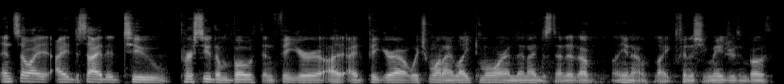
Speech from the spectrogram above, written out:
and so I, I decided to pursue them both and figure I, would figure out which one I liked more, and then I just ended up you know like finishing majors in both.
